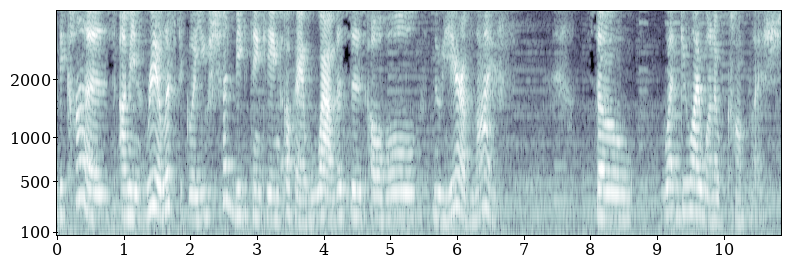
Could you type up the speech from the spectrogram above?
Because i mean realistically you should be thinking okay wow this is a whole new year of life so what do I want to accomplish?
